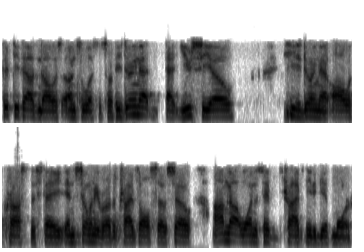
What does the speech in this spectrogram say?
Fifty thousand dollars unsolicited. So if he's doing that at UCO, he's doing that all across the state and so many of our other tribes also. So I'm not one to say that the tribes need to give more.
